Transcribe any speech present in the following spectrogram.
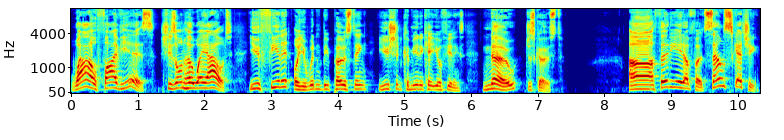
Wow, five years. She's on her way out. You feel it or you wouldn't be posting. You should communicate your feelings. No, just ghost. Uh, 38 upvotes. Sounds sketchy.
